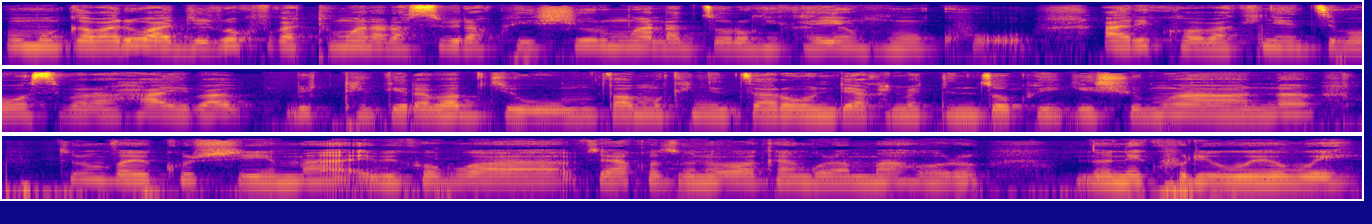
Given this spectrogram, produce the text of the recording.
umugabo ari wagejwe kuvuga ati umwana arasubira ku ishuri umwana azoronka ikaye nk'uko ariko abakenyezi bose barahaye bitegera babyumva umukenyezi arondeye akamenya ati kwigisha umwana turumva yuko ushima ibikorwa byakozwe n'abakanguramahoro none kuri wewe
